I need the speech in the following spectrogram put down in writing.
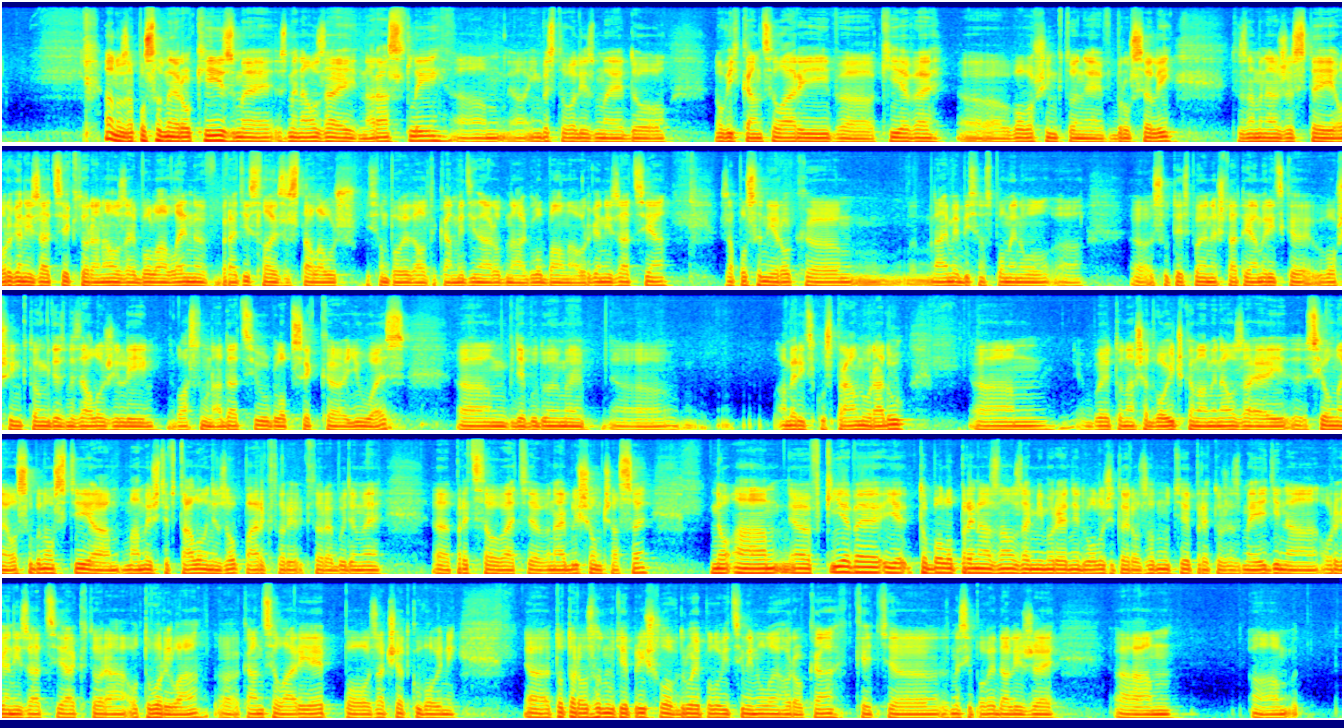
Áno, za posledné roky sme, sme naozaj narastli. A investovali sme do nových kancelárií v Kieve, vo Washingtone, v Bruseli. To znamená, že z tej organizácie, ktorá naozaj bola len v Bratislave, sa stala už, by som povedal, taká medzinárodná globálna organizácia. Za posledný rok, najmä by som spomenul Eh, sú tie Spojené štáty americké, Washington, kde sme založili vlastnú nadáciu Globsec US, ehm, kde budujeme eh, americkú správnu radu. Ehm, bude to naša dvojička, máme naozaj aj silné osobnosti a máme ešte v talóne zo pár, ktoré, ktoré budeme eh, predstavovať v najbližšom čase. No a e, v Kieve je, to bolo pre nás naozaj mimoriadne dôležité rozhodnutie, pretože sme jediná organizácia, ktorá otvorila e, kancelárie po začiatku vojny. E, toto rozhodnutie prišlo v druhej polovici minulého roka, keď sme si povedali, že um, um,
